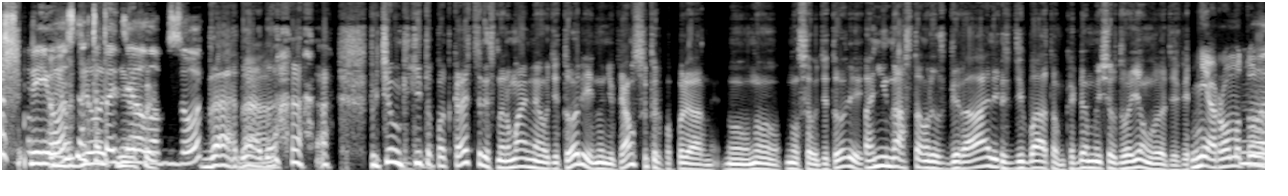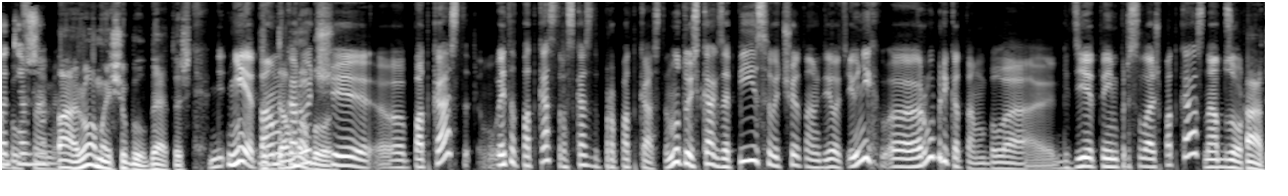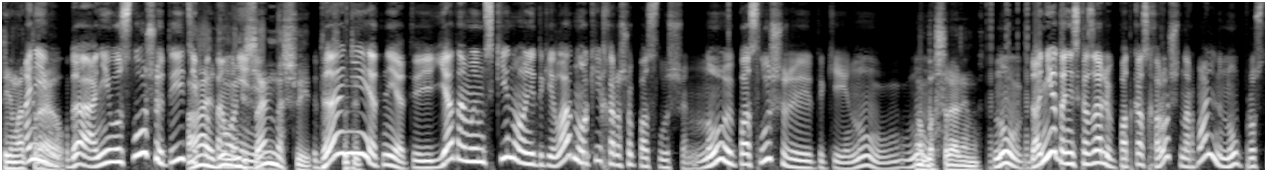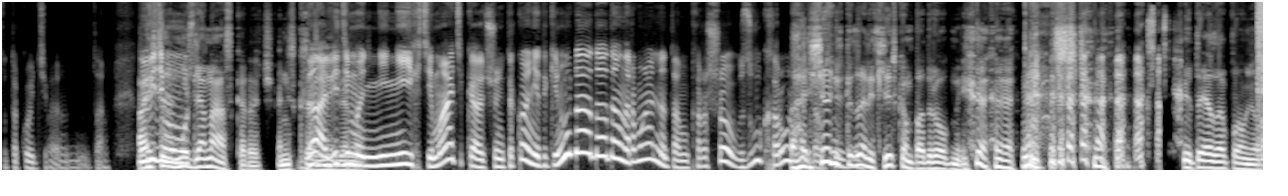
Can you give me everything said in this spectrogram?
Серьезно, кто-то делал обзор? Да, да, да. Причем какие-то подкастеры с нормальной аудиторией, ну не прям супер популярные, но, но, но с аудиторией. Они нас там разбирали с дебатом, когда мы еще вдвоем вроде. Не, Рома Ну, тоже был с нами. А, Рома еще был, да, точно. Не, там, короче, э, подкаст, этот подкаст рассказывает про подкасты. Ну, то есть, как записывать, что там делать. И у них э, рубрика там была, где ты им присылаешь подкаст на обзор. А, ты им Они, отправил. да, они его слушают и типа а, я там думал, они сами нашли. Да ты- нет, нет, я там им скинул, они такие, ладно, окей, хорошо, послушаем. Ну, и послушали, такие, ну, ну, Обосрали нас. ну, да нет, они сказали, подкаст хороший, нормальный, ну, просто такой, типа, там. А Ну, видимо, это не может, для нас, короче. Они сказали, да, не видимо, не, не их тематика, что-нибудь такое. Они такие, ну да, да, да, нормально, там, хорошо, звук хороший. А еще они сказали, слишком подробный. Это я запомнил.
